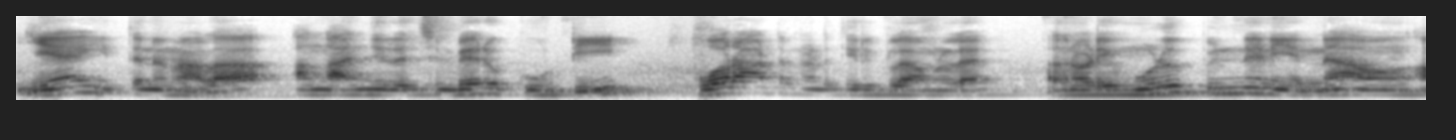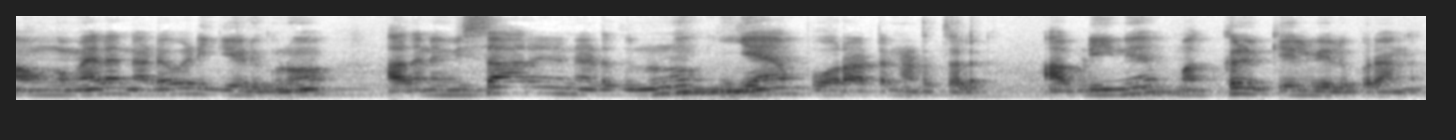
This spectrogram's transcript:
ஏன் இத்தனை நாளா அங்க அஞ்சு லட்சம் பேரை கூட்டி போராட்டம் நடத்தி இருக்கலாம்ல அதனுடைய முழு பின்னணி என்ன? அவங்க அவங்க மேல நடவடிக்கை எடுக்கணும். அதனை விசாரணை நடத்தணும்னு ஏன் போராட்டம் நடத்தல? அப்படின்னு மக்கள் கேள்வி எழுப்புறாங்க.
